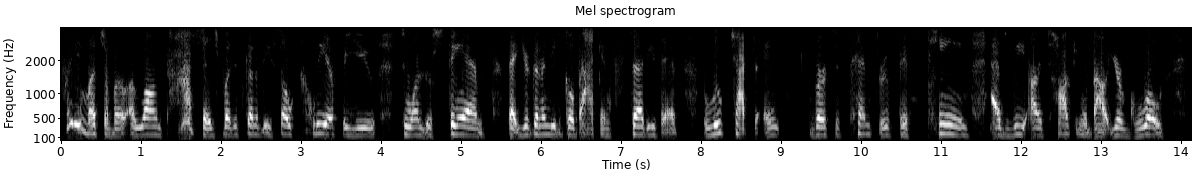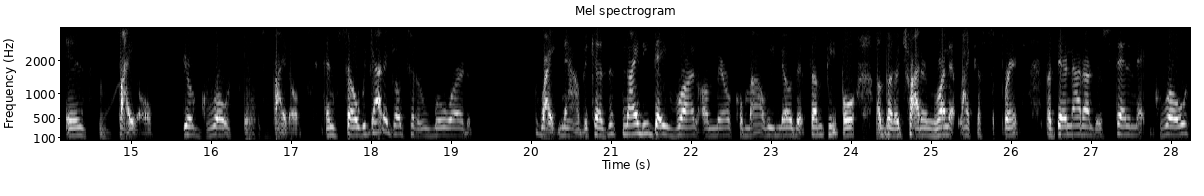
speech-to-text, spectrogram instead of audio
pretty much of a, a, long passage, but it's going to be so clear for you to understand that you're going to need to go back and study this. Luke chapter 8, verses 10 through 15, as we are talking about your growth is vital. Your growth is vital. And so we got to go to the Lord right now because this 90 day run on Miracle Mile, we know that some people are going to try to run it like a sprint, but they're not understanding that growth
